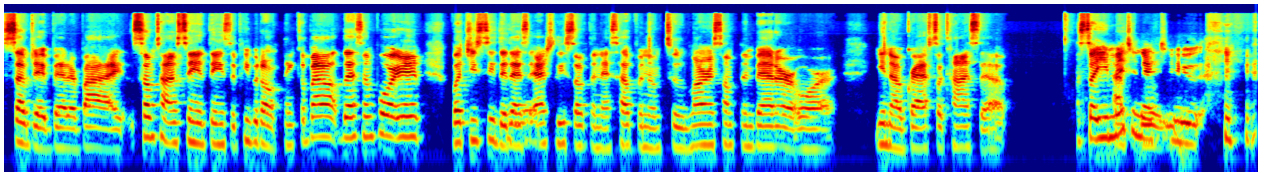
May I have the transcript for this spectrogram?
subject better by sometimes seeing things that people don't think about that's important, but you see that that's yeah. actually something that's helping them to learn something better or, you know, grasp a concept. So you mentioned Absolutely. that you,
